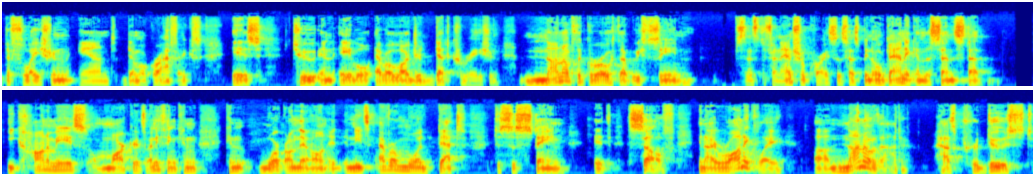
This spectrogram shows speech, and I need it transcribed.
deflation and demographics is to enable ever larger debt creation. None of the growth that we've seen since the financial crisis has been organic in the sense that economies or markets or anything can can work on their own. It, it needs ever more debt to sustain itself. And ironically, uh, none of that has produced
